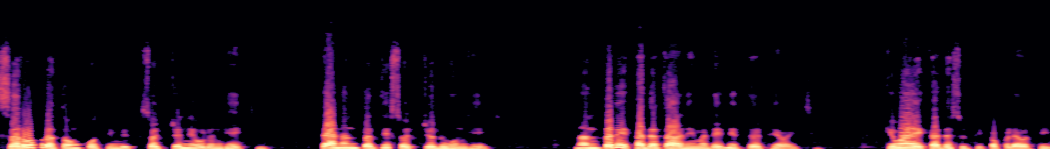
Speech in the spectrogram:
सर्वप्रथम कोथिंबीर स्वच्छ निवडून घ्यायची. त्यानंतर ती स्वच्छ धुवून घ्यायची. नंतर एखाद्या चाळणीमध्ये नितळ ठेवायची किंवा एखाद्या सुती कपड्यावरती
